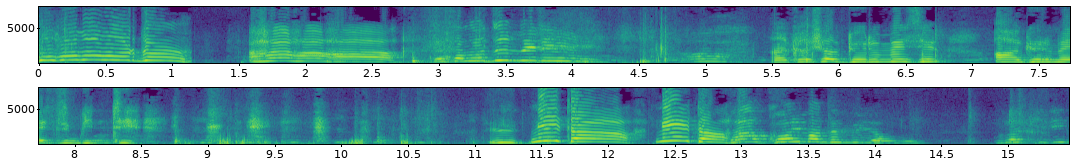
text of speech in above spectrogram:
babama vurdu. Aha ha ha. Yakaladın beni. Ah, Arkadaşlar görünmezim. Ah görünmezim gitti. Nida! Nida! daha koymadım bile onu. Bırak kilit.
